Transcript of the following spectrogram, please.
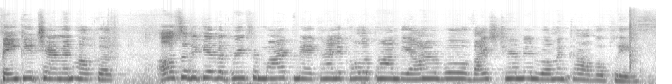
Thank you, Chairman Hocog. Also to give a brief remark, may I kindly call upon the Honorable Vice Chairman Roman Calvo, please.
